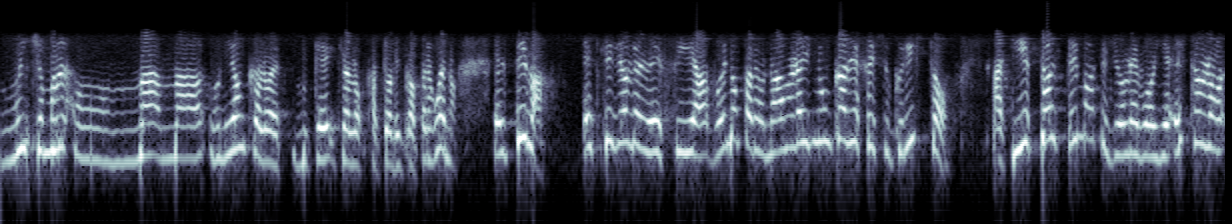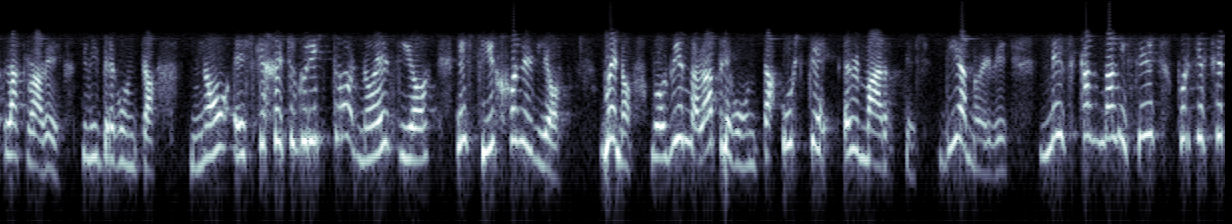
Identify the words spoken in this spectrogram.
mucho más, más, más unión que los, que, los católicos. Pero bueno, el tema es que yo le decía, bueno, pero no habláis nunca de Jesucristo. Aquí está el tema que yo le voy, a, esto es la clave de mi pregunta. No, es que Jesucristo no es Dios, es hijo de Dios. Bueno, volviendo a la pregunta, usted el martes, día 9, me escandalicé porque es que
